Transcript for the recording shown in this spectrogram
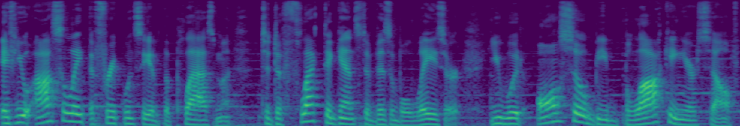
If you oscillate the frequency of the plasma to deflect against a visible laser, you would also be blocking yourself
